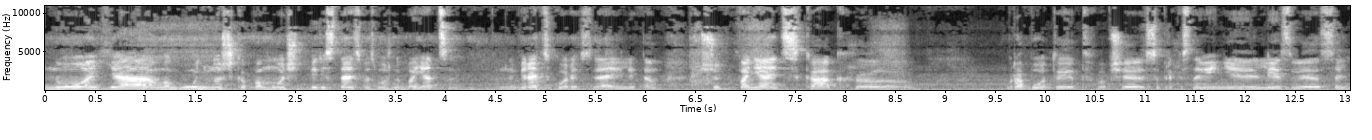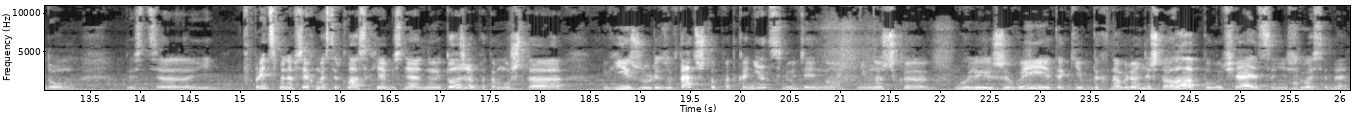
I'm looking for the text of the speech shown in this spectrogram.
Но я могу немножечко помочь перестать, возможно, бояться набирать скорость, да, или там чуть понять, как э, работает вообще соприкосновение лезвия со льдом. То есть, э, в принципе, на всех мастер-классах я объясняю одно и то же, потому что вижу результат, что под конец люди, ну, немножечко были живые, такие вдохновленные, что, а, получается, ничего себе,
